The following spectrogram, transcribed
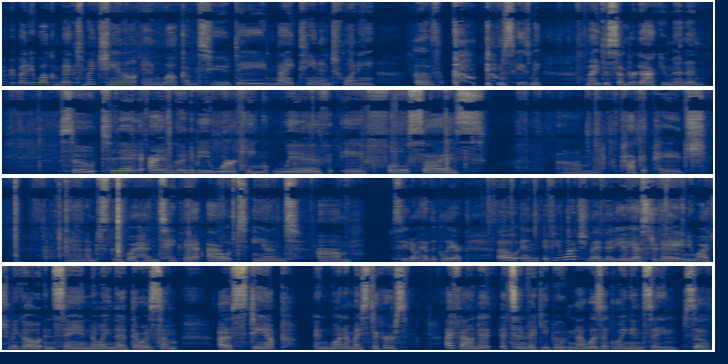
Everybody, welcome back to my channel and welcome to day 19 and 20 of, excuse me, my December documented. So today I am going to be working with a full-size um, pocket page and I'm just going to go ahead and take that out and um, so you don't have the glare. Oh, and if you watched my video yesterday and you watched me go insane knowing that there was some a stamp in one of my stickers. I found it. It's in Vicki Boutin. I wasn't going insane, so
